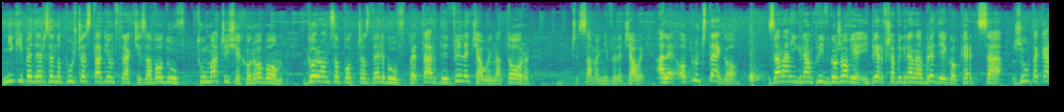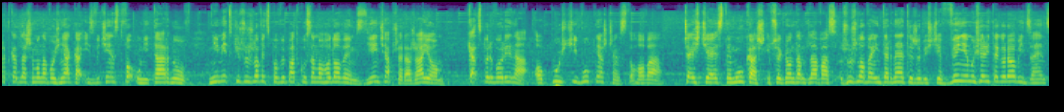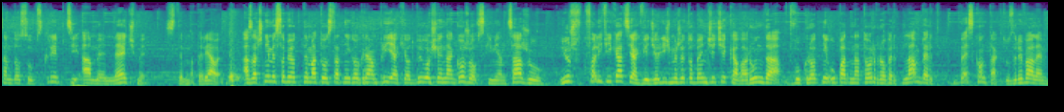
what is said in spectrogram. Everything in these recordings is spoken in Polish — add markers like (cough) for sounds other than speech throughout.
Niki Pedersen opuszcza stadion w trakcie zawodów, tłumaczy się chorobą. Gorąco podczas derbów petardy wyleciały na tor. Czy same nie wyleciały, ale oprócz tego. Za nami Grand Prix w Gorzowie i pierwsza wygrana Brediego Kertza, żółta kartka dla Szymona Woźniaka i zwycięstwo unitarnów. Niemiecki żużlowiec po wypadku samochodowym, zdjęcia przerażają. Kacper Woryna opuści włókniarz Częstochowa. Cześć, ja jestem Łukasz i przeglądam dla Was żużlowe internety, żebyście Wy nie musieli tego robić. Zachęcam do subskrypcji, a my lećmy z tym materiałem. A zaczniemy sobie od tematu ostatniego Grand Prix, jakie odbyło się na gorzowskim Jancarzu. Już w kwalifikacjach wiedzieliśmy, że to będzie ciekawa runda. Dwukrotnie upadł na tor Robert Lambert, bez kontaktu z rywalem.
